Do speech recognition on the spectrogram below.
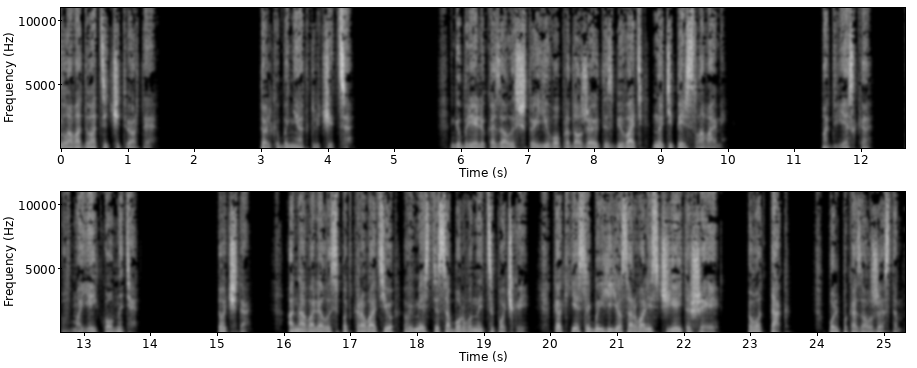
Глава двадцать четвертая. Только бы не отключиться. Габриэлю казалось, что его продолжают избивать, но теперь словами. «Подвеска в моей комнате?» «Точно. Она валялась под кроватью вместе с оборванной цепочкой, как если бы ее сорвали с чьей-то шеи. Вот так», — Поль показал жестом.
